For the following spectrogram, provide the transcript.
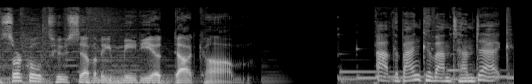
Circle270media.com. At the Bank of Antandek,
